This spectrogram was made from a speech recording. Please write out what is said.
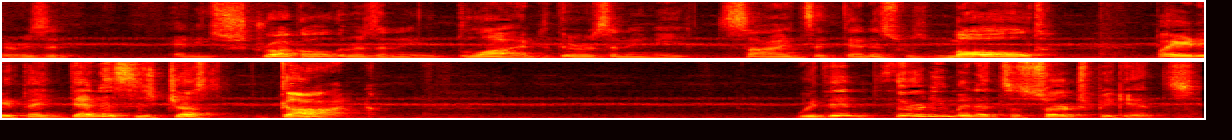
There isn't any struggle, there isn't any blood, there isn't any signs that Dennis was mauled by anything. Dennis is just gone. Within 30 minutes, a search begins.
